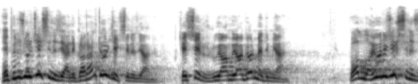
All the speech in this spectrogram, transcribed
hepiniz öleceksiniz yani. Garanti öleceksiniz yani. Kesin. Rüya müya görmedim yani. Vallahi öleceksiniz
